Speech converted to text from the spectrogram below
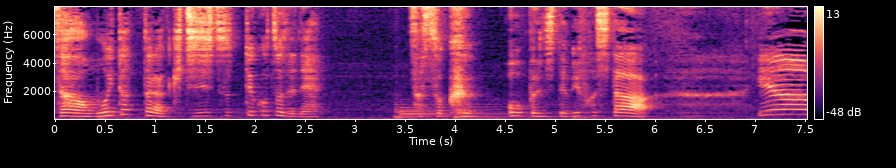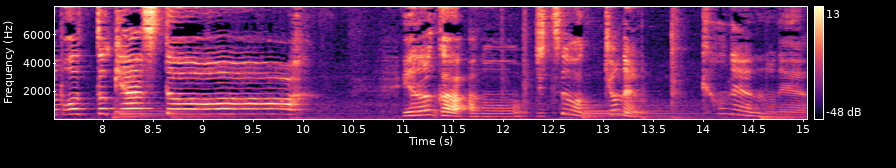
さあ思い立ったら吉日ってことでね。早速オープンしてみました。いやーポッドキャスト。いやなんかあの実は去年去年のね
